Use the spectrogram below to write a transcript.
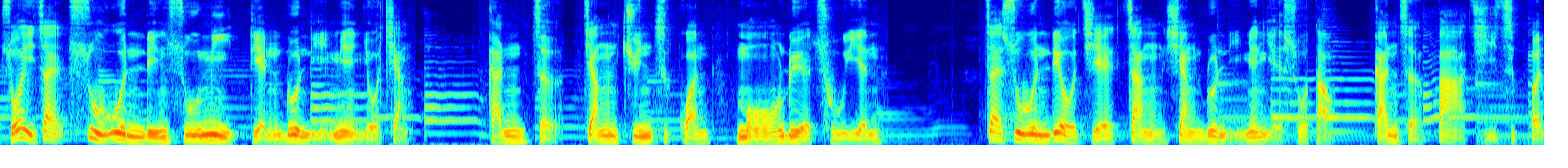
所以在《素问灵枢密典论》里面有讲：“肝者，将军之官，谋略出焉。”在《素问六节脏象论》里面也说到：“肝者，霸极之本，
